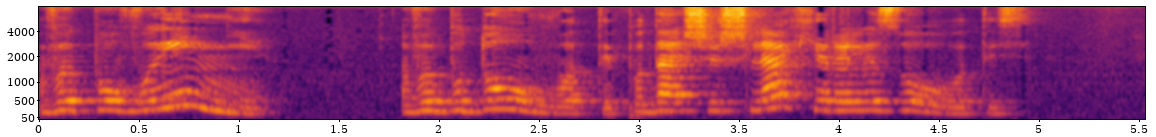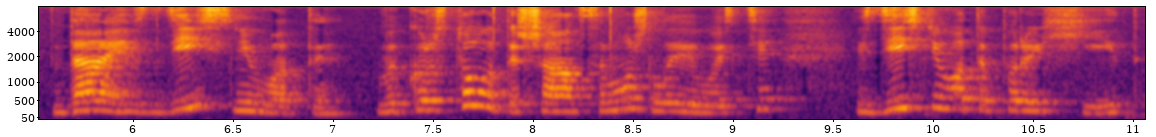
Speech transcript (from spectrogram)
Ви повинні вибудовувати подальший шлях і реалізовуватись. Да, і здійснювати, використовувати шанси, можливості, здійснювати перехід,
